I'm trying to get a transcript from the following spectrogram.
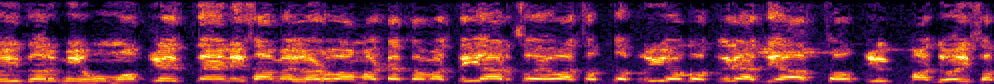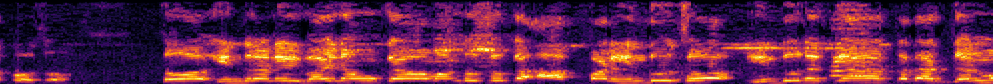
વિધર્મી હું મોકલીશ ને એની સામે લડવા માટે તમે તૈયાર છો એવા શબ્દ પ્રયોગો કર્યા જે આપ સૌ ક્લિપમાં જોઈ શકો છો. તો ઇન્દ્રનીલભાઈને હું કહેવા માંગુ છું કે આપ પણ હિન્દુ છો. હિન્દુને ત્યાં કદાચ જન્મ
